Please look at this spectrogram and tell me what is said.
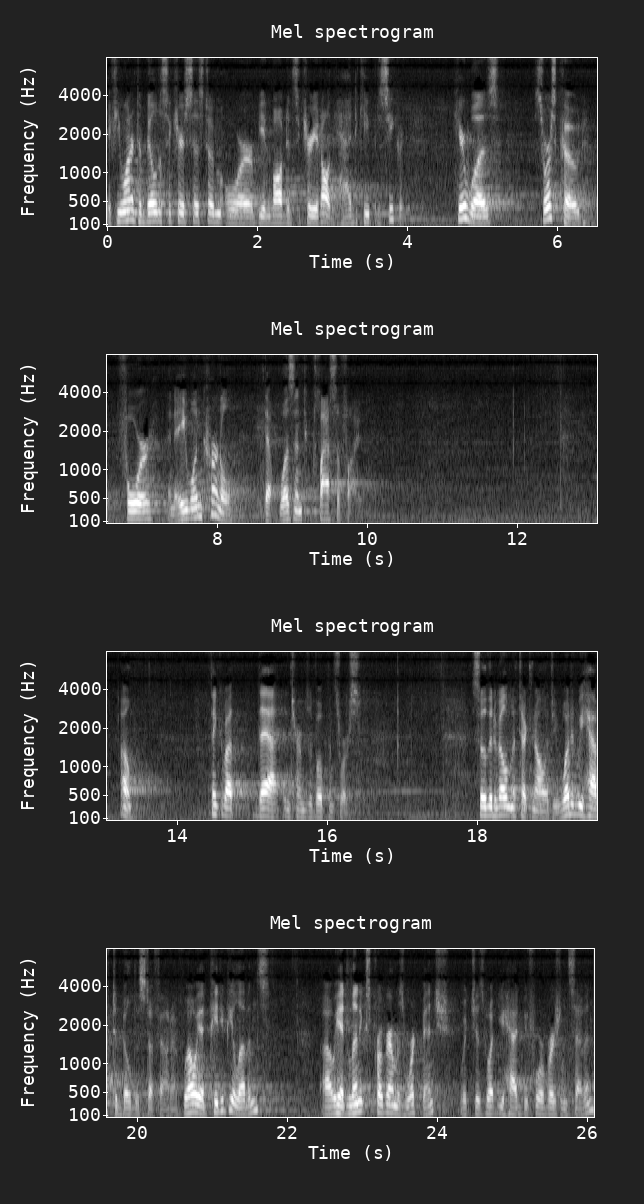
If you wanted to build a secure system or be involved in security at all, you had to keep it a secret. Here was source code for an A1 kernel that wasn't classified. Oh, think about that in terms of open source. So the development technology, what did we have to build this stuff out of? Well, we had PDP-11s. Uh, we had Unix Programmers Workbench, which is what you had before version 7.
